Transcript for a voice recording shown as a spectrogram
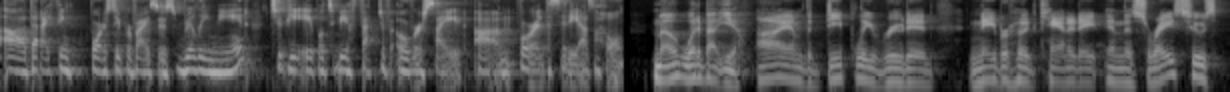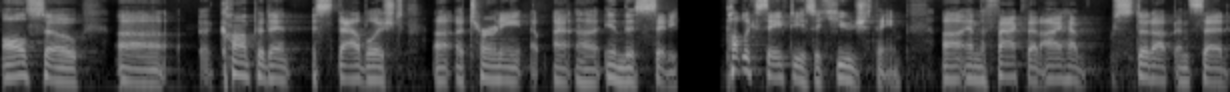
uh, that I think Board of Supervisors really need to be able to be effective oversight um, for the city as a whole. Moe, what about you? I am the deeply rooted neighborhood candidate in this race who's also uh, competent, established uh, attorney uh, uh in this city public safety is a huge theme. Uh, and the fact that I have stood up and said,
